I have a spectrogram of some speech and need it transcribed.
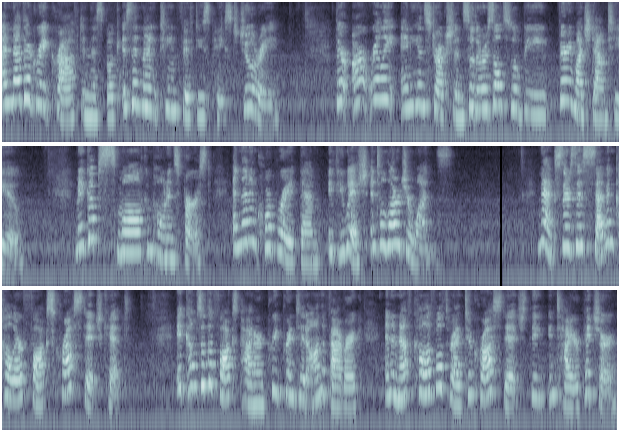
Another great craft in this book is the 1950s paste jewelry. There aren't really any instructions, so the results will be very much down to you. Make up small components first, and then incorporate them, if you wish, into larger ones. Next, there's this seven color fox cross stitch kit. It comes with a fox pattern pre-printed on the fabric and enough colorful thread to cross stitch the entire picture.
